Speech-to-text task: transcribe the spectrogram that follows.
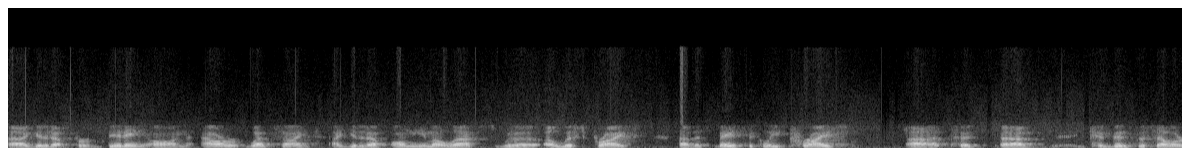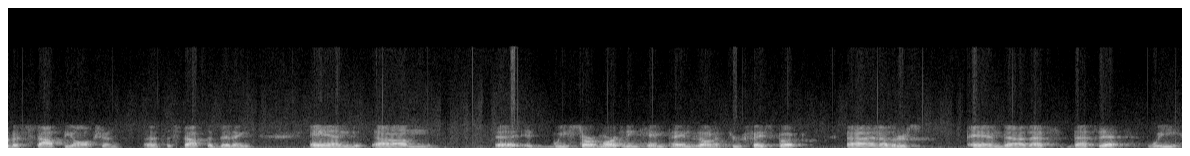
uh, get it up for bidding on our website. I get it up on the MLS with a, a list price uh, that's basically priced uh, to uh, convince the seller to stop the auction, uh, to stop the bidding, and um, uh, it, we start marketing campaigns on it through Facebook uh, and others, and uh, that's that's it. We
